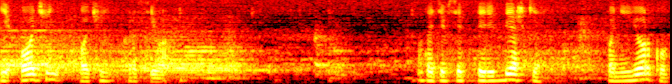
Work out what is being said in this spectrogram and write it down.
И очень-очень красиво. Вот эти все перебежки по Нью-Йорку,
